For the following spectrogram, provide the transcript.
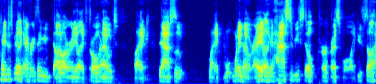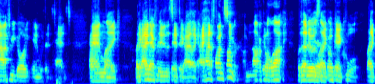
can't just be like everything you've done already, like throw it out like the absolute like w- window, right? Like it has to be still purposeful. Like you still have to be going in with intent. And like like I definitely did the same thing. I like I had a fun summer. I'm not gonna lie. But then it was Yeah. like, okay, cool. Like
